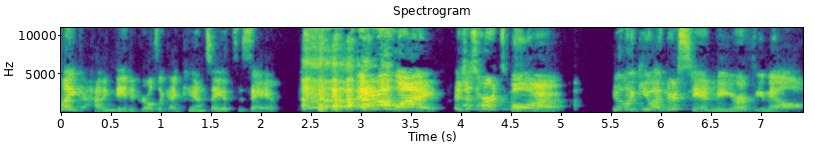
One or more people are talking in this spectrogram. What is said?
like having dated girls, like I can't say it's the same. I don't know why. It just hurts more. You're like, you understand me. You're a female.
